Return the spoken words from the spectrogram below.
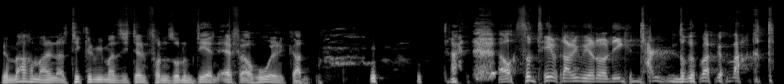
wir machen mal einen Artikel, wie man sich denn von so einem DNF erholen kann. Auch so ein Thema, da habe ich mir noch nie Gedanken drüber gemacht.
